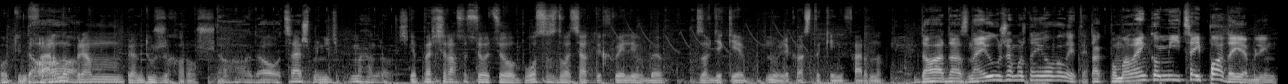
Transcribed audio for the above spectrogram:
От інферно Да. прям, прям дуже хорош. Да, да, оце ж мені типу мега нравиться. Я перший раз ось цього, цього боса з 20-ї хвилі вбив. Завдяки, ну, якраз таки інферно. Да, да, з нею вже можна його валити. Так, помаленько мій цей падає, блін.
